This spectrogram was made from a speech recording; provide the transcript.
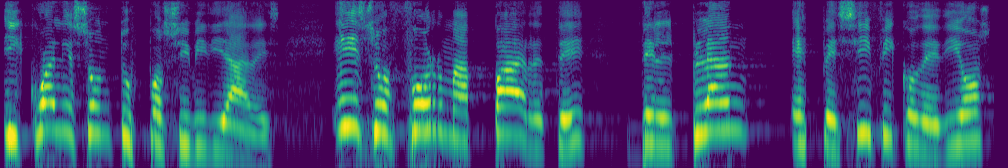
y cuáles son tus posibilidades? Eso forma parte del plan específico de Dios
